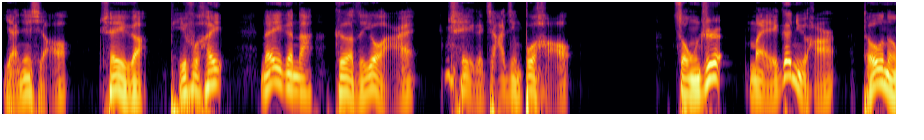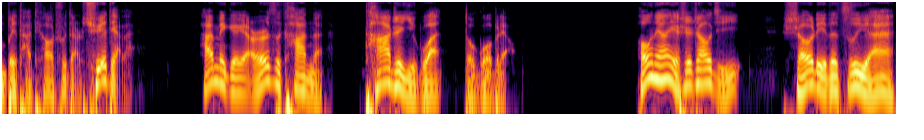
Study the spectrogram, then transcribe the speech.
眼睛小，这个皮肤黑。那个呢，个子又矮，这个家境不好。总之，每个女孩都能被他挑出点缺点来。还没给儿子看呢，他这一关都过不了。红娘也是着急，手里的资源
